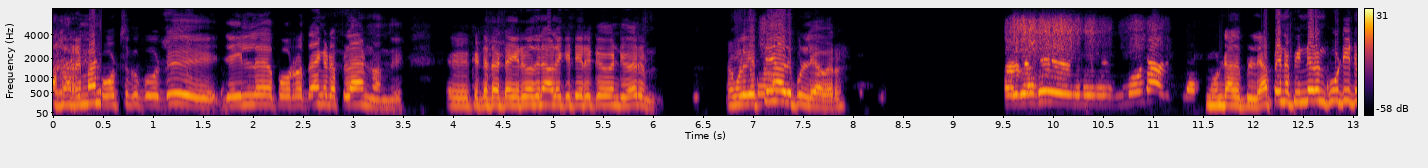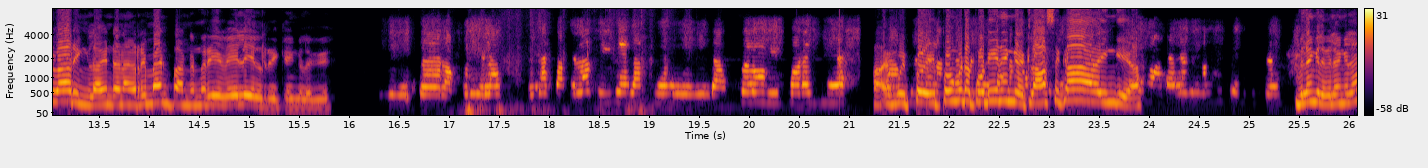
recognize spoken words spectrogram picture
அப்ப ரிமாண்ட் கோர்ட்ஸுக்கு போட்டு ஜெயில போடுறதுதான் எங்கட பிளான் வந்து. கிட்டத்தட்ட இருபது நாள் கிட்ட இருக்க வேண்டி வரும். உங்களுக்கு எத்தனையாவது புள்ளி அவர்? மூன்றாவது பிள்ளை. அப்ப என்ன பின்னரும் கூட்டிட்டு வாரீங்களா? இந்த நாங்க ரிமாண்ட் பண்ற மாதிரி வேலைகள் இருக்கு எங்களுக்கு. சார் அப்படியெல்லாம் இப்ப- இப்போ இப்போ உங்களோட கிளாஸுக்கா இங்கயா விலங்குல விலங்குல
